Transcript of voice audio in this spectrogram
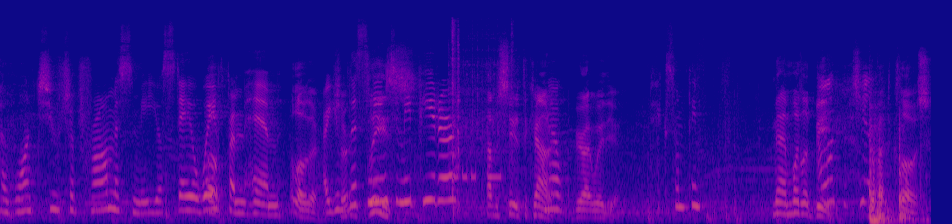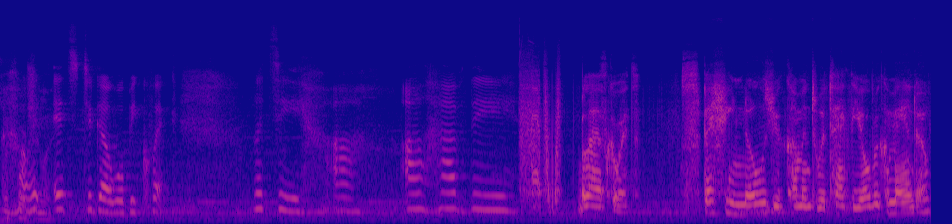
I want you to promise me you'll stay away Oh, from him. hello there, Are you sir. listening to me, Peter? Have a seat at the counter. No. I'll be right with you. Pick something. Ma'am, what'll it be? I want the chili. We're about to close, Oh, unfortunately. it's to go. We'll be quick. Let's see. Uh, I'll have the. Blazkowicz, Speshy knows you're coming to attack the Oberkommando,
